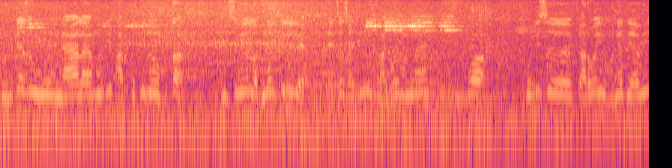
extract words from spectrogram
कोणत्याच न्यायालयामध्ये फारकती न होता दुसरे लग्न केलेले आहे. त्याच्यासाठी माझं म्हणणं आहे व पोलीस कारवाई होण्यात यावी.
